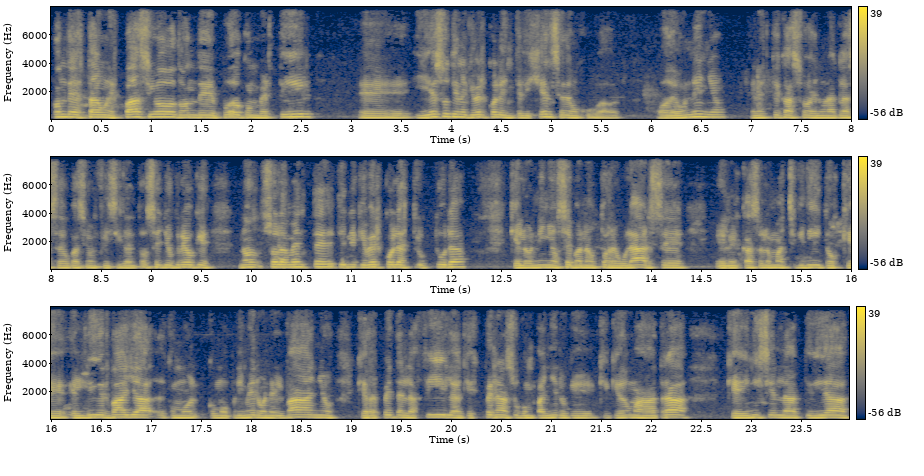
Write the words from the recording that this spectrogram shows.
dónde está un espacio, dónde puedo convertir, eh, y eso tiene que ver con la inteligencia de un jugador o de un niño, en este caso en una clase de educación física. Entonces yo creo que no solamente tiene que ver con la estructura, que los niños sepan autorregularse, en el caso de los más chiquititos, que el líder vaya como, como primero en el baño, que respeten la fila, que esperen a su compañero que, que quedó más atrás, que inicien la actividad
